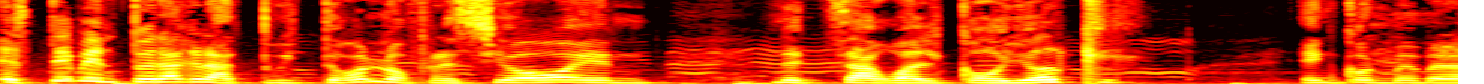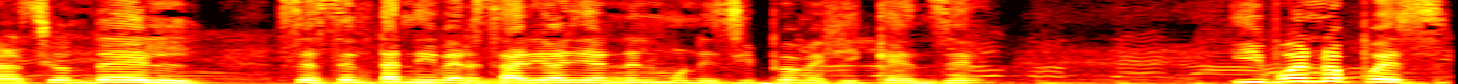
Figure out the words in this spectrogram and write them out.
este evento era gratuito, lo ofreció en Netzahualcoyotl, en conmemoración del 60 aniversario allá en el municipio mexiquense. Y bueno, pues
